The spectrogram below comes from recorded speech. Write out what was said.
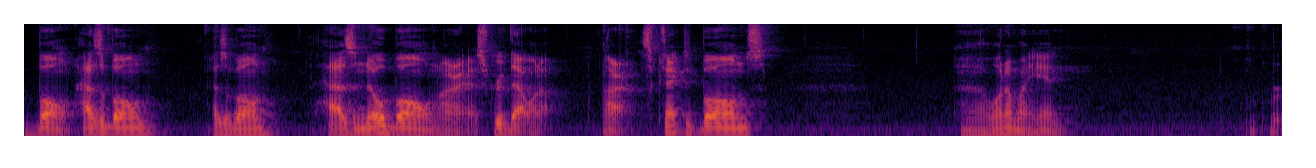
bone, has a bone, has a bone, has no bone. All right, I screwed that one up. All right, so connected bones, uh, what am I in? R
